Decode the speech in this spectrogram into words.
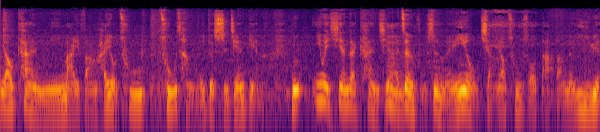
要看你买房还有出出场的一个时间点。如因为现在看起来政府是没有想要出手打房的意愿。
